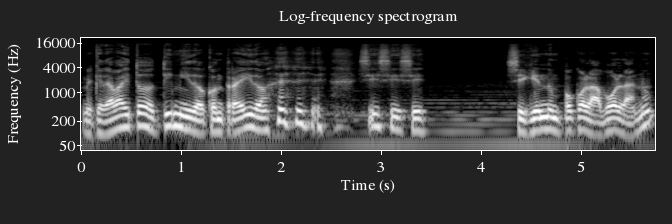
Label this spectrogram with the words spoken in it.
me quedaba ahí todo tímido, contraído. sí, sí, sí. Siguiendo un poco la bola, ¿no?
